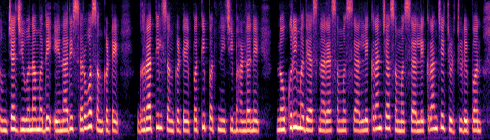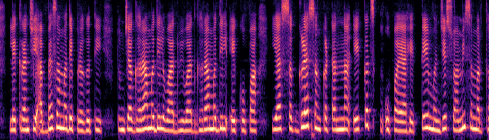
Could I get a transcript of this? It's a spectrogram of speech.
तुमच्या जीवनामध्ये येणारी सर्व संकटे घरातील संकटे पती पत्नीची भांडणे नोकरीमध्ये असणाऱ्या समस्या लेकरांच्या समस्या लेकरांचे चिडचिडेपण लेकरांची अभ्यासामध्ये प्रगती तुमच्या घरामधील वादविवाद घरामधील एकोपा या सगळ्या संकटांना एकच उपाय आहे. ते म्हणजे स्वामी समर्थ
